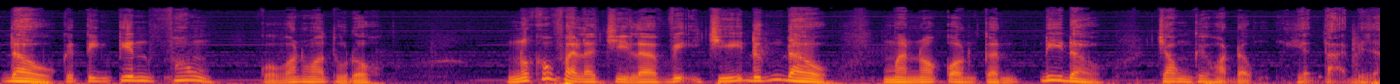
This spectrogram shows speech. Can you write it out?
đầu, cái tính tiên phong của văn hóa thủ đô. Nó không phải là chỉ là vị trí đứng đầu mà nó còn cần đi đầu trong cái hoạt động hiện tại bây giờ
